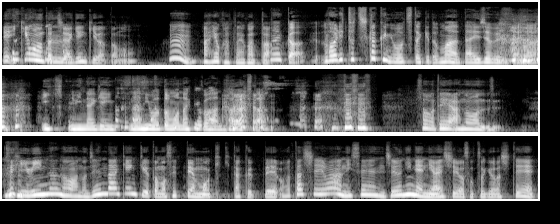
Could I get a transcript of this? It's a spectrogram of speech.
え、生き物たちは元気だったの、うん。あ、よかったよかった。なんか、割と近くに落ちたけど、まあ大丈夫みたいな。いきみんな元気、何事もなくご飯食べてた。そうで、あの、ぜぜひみんなのあの、ジェンダー研究との接点も聞きたくって、私は2012年に IC を卒業して、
